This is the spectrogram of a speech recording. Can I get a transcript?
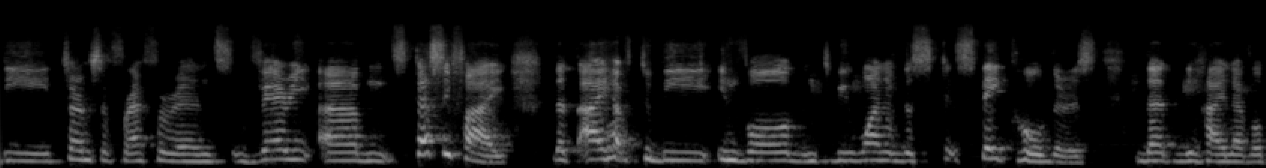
the terms of reference very um, specify that I have to be involved and to be one of the st stakeholders that the high level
